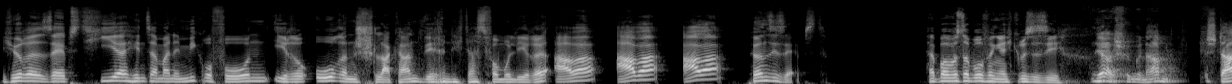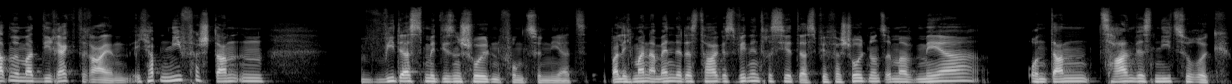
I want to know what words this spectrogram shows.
Ich höre selbst hier hinter meinem Mikrofon ihre Ohren schlackern, während ich das formuliere. Aber, aber, aber, hören Sie selbst. Herr Professor Bofinger, ich grüße Sie. Ja, schönen guten Abend. Starten wir mal direkt rein. Ich habe nie verstanden, wie das mit diesen Schulden funktioniert. Weil ich meine, am Ende des Tages, wen interessiert das? Wir verschulden uns immer mehr und dann zahlen wir es nie zurück.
